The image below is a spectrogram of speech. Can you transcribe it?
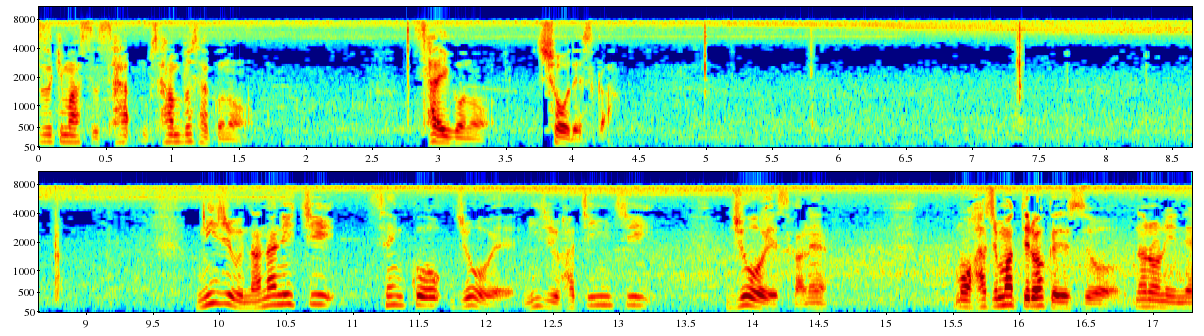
続きます3部作の最後のショーですか？27日先行上映、28日上映ですかね。もう始まってるわけですよ。なのにね、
